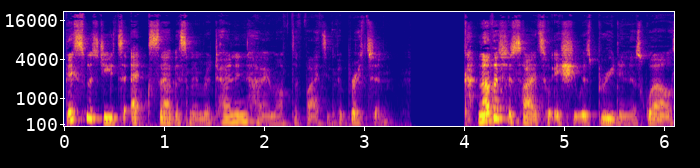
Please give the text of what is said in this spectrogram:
This was due to ex servicemen returning home after fighting for Britain. Another societal issue was breeding as well.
